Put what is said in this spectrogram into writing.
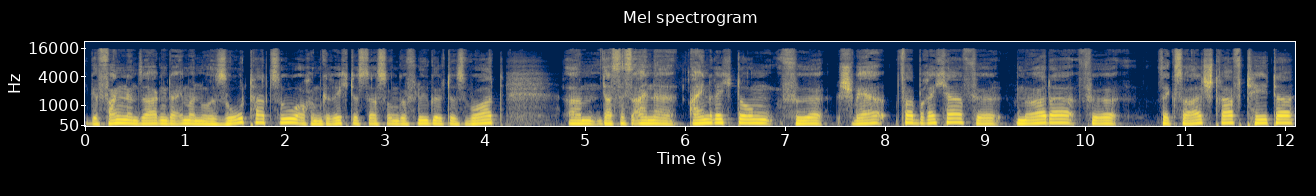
Die Gefangenen sagen da immer nur so dazu, auch im Gericht ist das so ein geflügeltes Wort. Ähm, das ist eine Einrichtung für Schwerverbrecher, für Mörder, für Sexualstraftäter,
